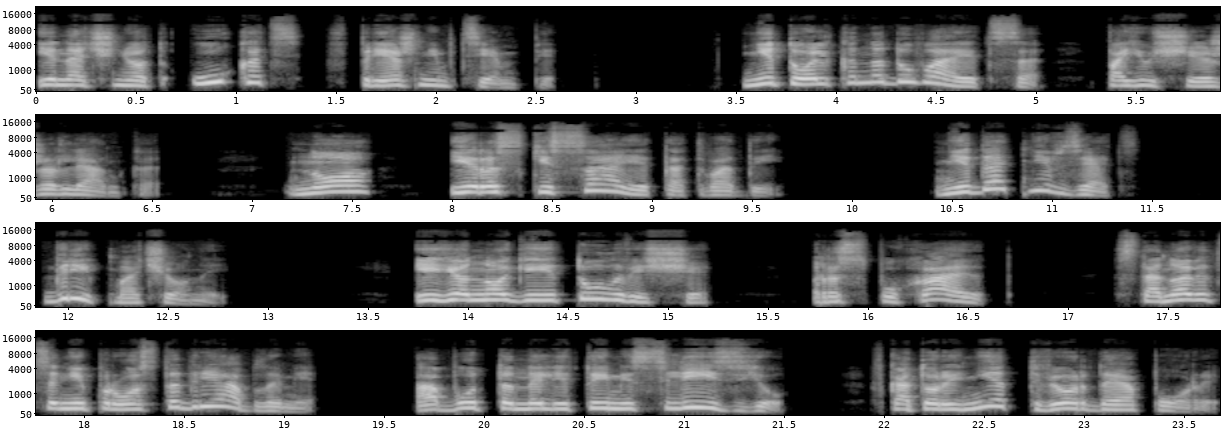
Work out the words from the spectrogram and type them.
и начнет укать в прежнем темпе. Не только надувается поющая жерлянка, но и раскисает от воды. Не дать не взять, гриб моченый. Ее ноги и туловище распухают, становятся не просто дряблыми, а будто налитыми слизью, в которой нет твердой опоры.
